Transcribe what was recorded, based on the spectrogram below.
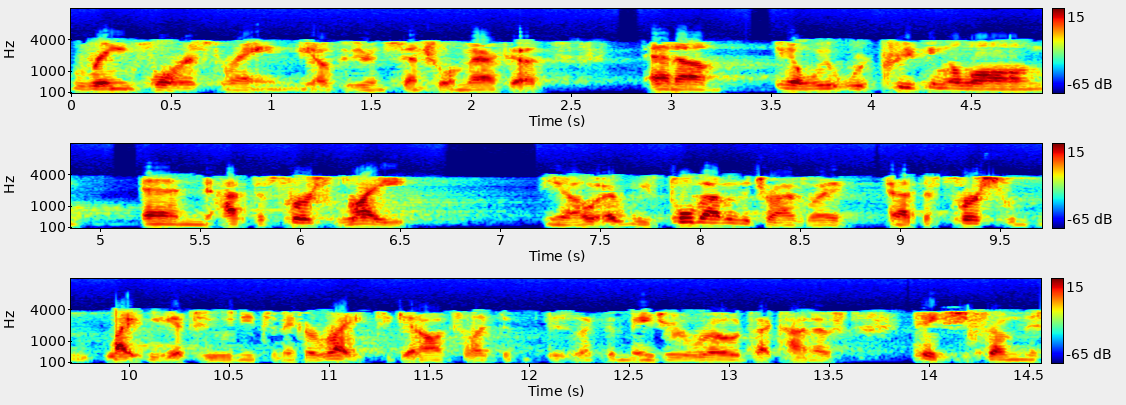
rainforest rain. You know, because you're in Central America, and um, you know, we, we're creeping along, and at the first light, you know, we've pulled out of the driveway, and at the first light we get to, we need to make a right to get onto like the is like the major road that kind of takes you from this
